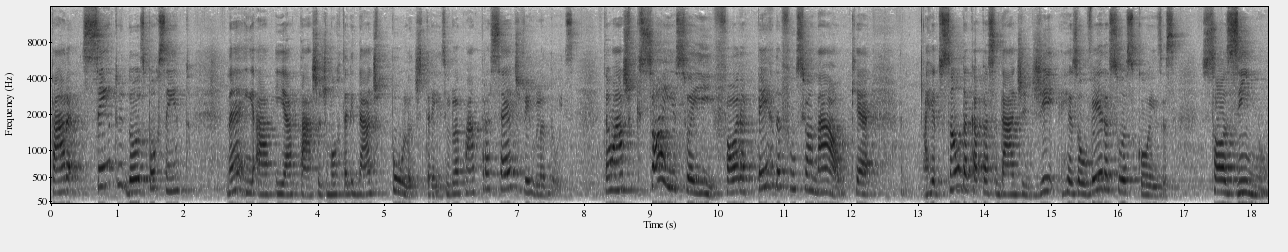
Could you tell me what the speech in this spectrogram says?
para 112%, né? E a, e a taxa de mortalidade pula de 3,4 para 7,2. Então acho que só isso aí, fora a perda funcional, que é a redução da capacidade de resolver as suas coisas sozinho,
